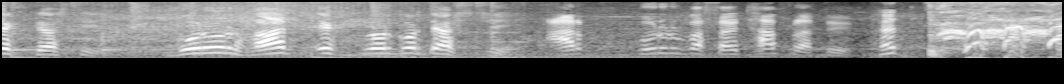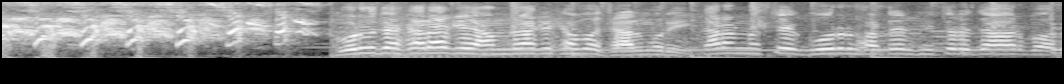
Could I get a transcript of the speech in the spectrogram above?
দেখতে আসছি গরুর হাট এক্সপ্লোর করতে আসছি। আর গরুর বাসায় থাপড়াতে। গরু দেখার আগে আমরা আগে খাব ঝালমুড়ি কারণ হচ্ছে গরুর হাটের ভিতরে যাওয়ার পর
